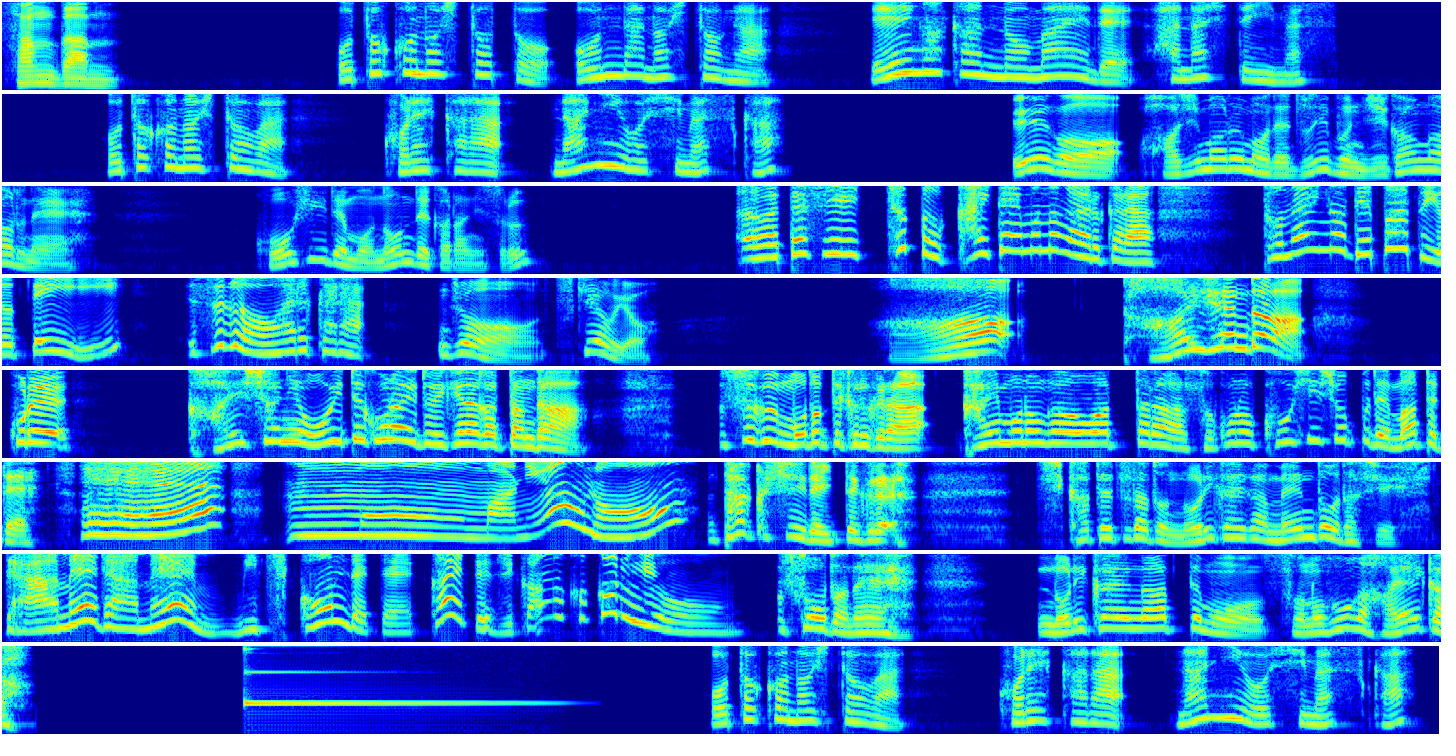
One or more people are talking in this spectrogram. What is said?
3番男の人と女の人が映画館の前で話しています。男の人はこれから何をしますか？映画始まるまでずいぶん時間があるね。コーヒーでも飲んでからにする？私、ちょっと買いたいものがあるから、隣のデパート寄っていい？すぐ終わるから。じゃあ、付き合うよ。ああ大変だこれ、会社に置いてこないといけなかったんだ。すぐ戻ってくるから、買い物が終わったらそこのコーヒーショップで待ってて。ええもう、間に合うの？タクシーで行ってくる。地下鉄だと乗り換えが面倒だし。ダメダメ。道混んでて、帰って時間がかかるよ。そうだね。乗り換えがあってもその方が早いか。男の人はこれから何をしますか？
